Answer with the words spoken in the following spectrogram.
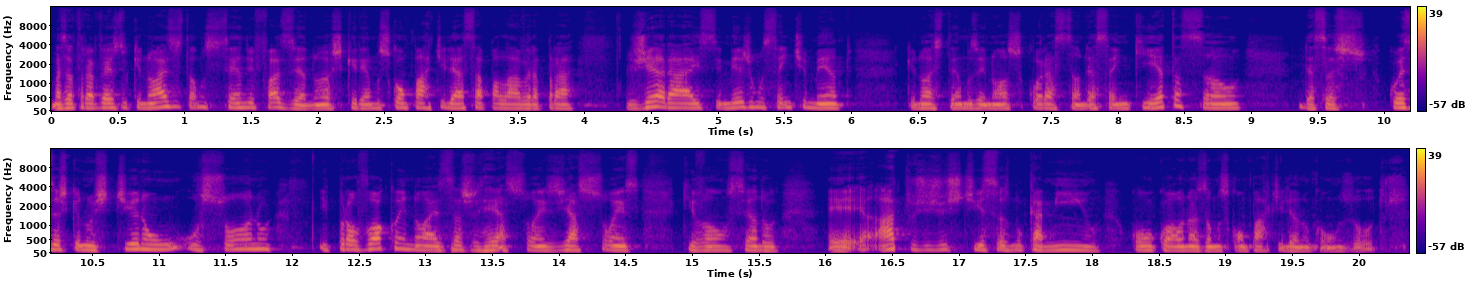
Mas através do que nós estamos sendo e fazendo, nós queremos compartilhar essa palavra para gerar esse mesmo sentimento que nós temos em nosso coração, dessa inquietação, dessas coisas que nos tiram o sono e provocam em nós essas reações e ações que vão sendo é, atos de justiça no caminho com o qual nós vamos compartilhando com os outros.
